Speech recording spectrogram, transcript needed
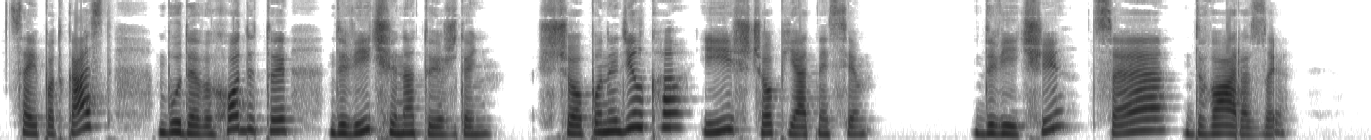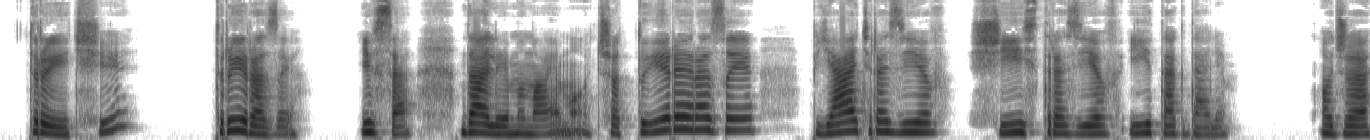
Цей подкаст буде виходити двічі на тиждень щопонеділка і щоп'ятниці. Двічі це два рази, тричі три рази. І все. Далі ми маємо чотири рази, п'ять разів, шість разів і так далі. Отже,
